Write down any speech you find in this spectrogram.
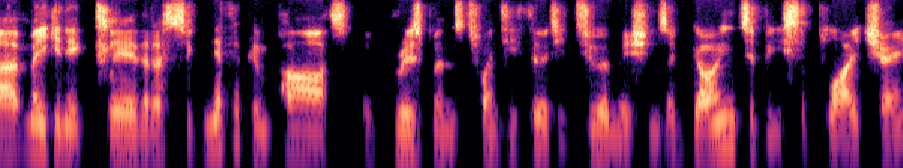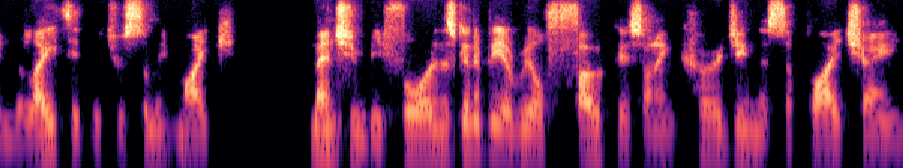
uh, making it clear that a significant part of Brisbane's 2032 emissions are going to be supply chain related, which was something Mike mentioned before. And there's going to be a real focus on encouraging the supply chain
